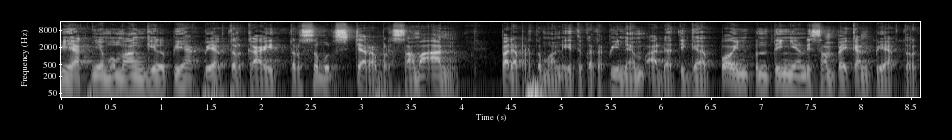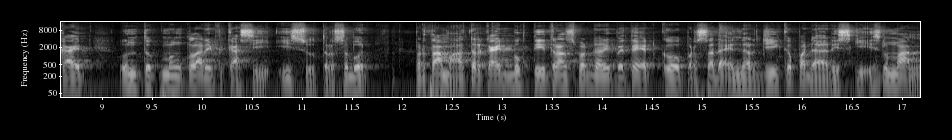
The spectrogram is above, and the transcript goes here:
pihaknya memanggil pihak-pihak terkait tersebut secara bersamaan – pada pertemuan itu, kata Pinem, ada tiga poin penting yang disampaikan pihak terkait untuk mengklarifikasi isu tersebut. Pertama, terkait bukti transfer dari PT Edco Persada Energi kepada Rizky Ilman.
